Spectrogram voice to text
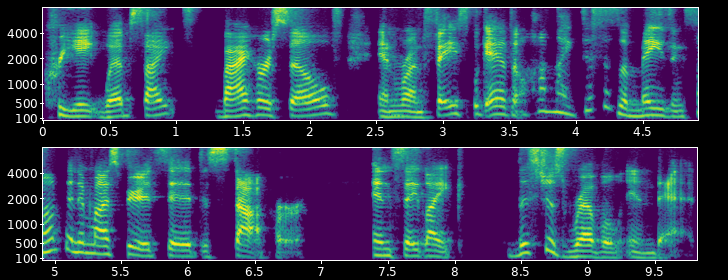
create websites by herself and run Facebook ads. And I'm like, this is amazing. Something in my spirit said to stop her and say, like, let's just revel in that.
